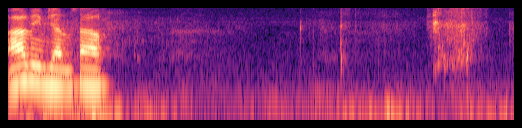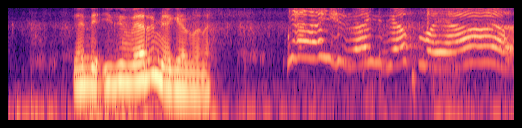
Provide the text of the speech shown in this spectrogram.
Almayayım canım sağ ol. Ben de izin veririm ya gelmene. Ya hayır hayır yapma ya.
